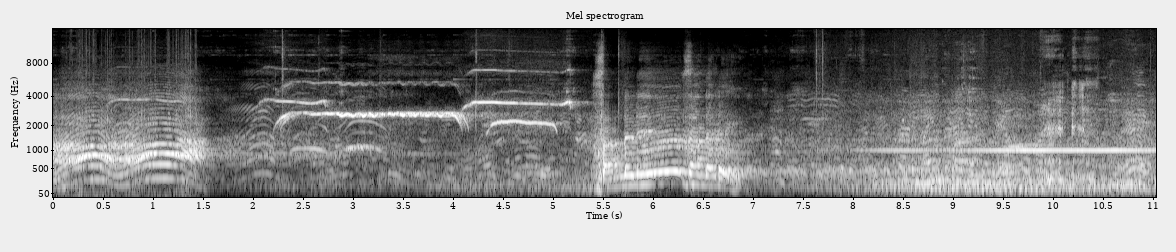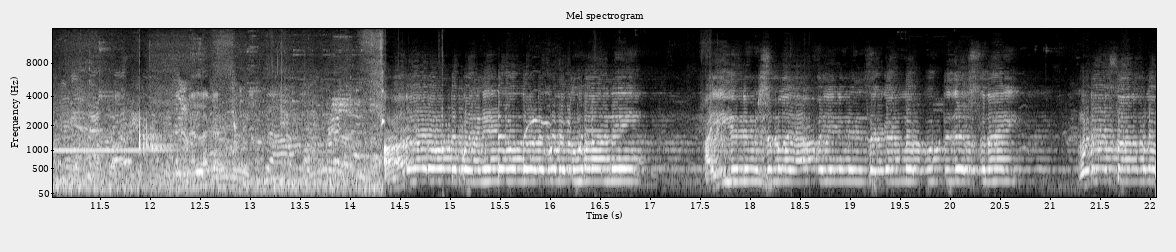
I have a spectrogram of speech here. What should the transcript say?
ఆహా. సందడే సందడి ఆరో రౌండ్ పన్నెండు వందల అడుగుల దూరాన్ని ఐదు నిమిషముల యాభై ఎనిమిది సెకండ్లు పూర్తి చేస్తున్నాయి మూడవ స్థానంలో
